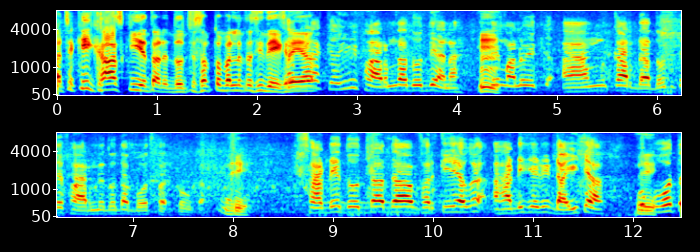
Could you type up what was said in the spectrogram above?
ਅੱਛਾ ਕੀ ਖਾਸ ਕੀ ਹੈ ਤੁਹਾਡੇ ਦੁੱਧ 'ਚ? ਸਭ ਤੋਂ ਪਹਿਲੇ ਤੁਸੀਂ ਦੇਖ ਰਹੇ ਆ ਕੋਈ ਵੀ ਫਾਰਮ ਦਾ ਦੁੱਧ ਆ ਨਾ ਤੇ ਮੰਨ ਲਓ ਇੱਕ ਆਮ ਘਰ ਦਾ ਦੁੱਧ ਤੇ ਫਾਰਮ ਦੇ ਦੁੱਧ ਦਾ ਬਹੁਤ ਫ਼ਰਕ ਹੋਊਗਾ। ਜੀ। ਸਾਡੇ ਦੁੱਧ ਦਾ ਦਾ ਫ਼ਰਕ ਇਹ ਹੋਗਾ ਸਾਡੀ ਜਿਹੜੀ ਡਾਈਟ ਆ ਉਹ। ਬਹੁਤ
